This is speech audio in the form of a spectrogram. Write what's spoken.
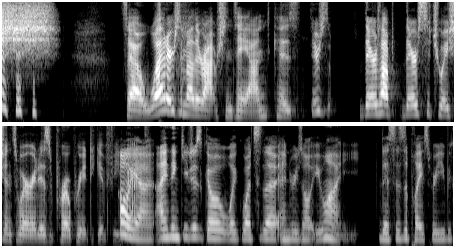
so, what are some other options, Anne? Because there's there's op- there's situations where it is appropriate to give feedback. Oh yeah, I think you just go like, what's the end result you want? This is a place where you be-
